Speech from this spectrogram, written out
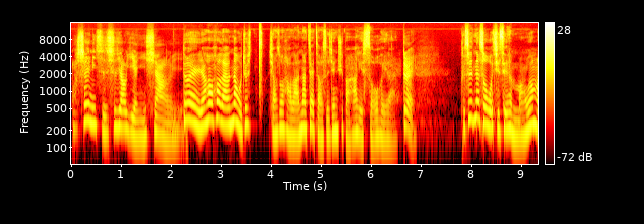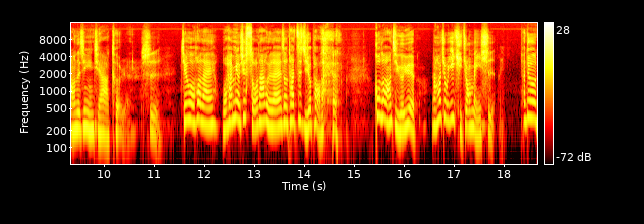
哦所以你只是要演一下而已。对，然后后来那我就 想说，好啦，那再找时间去把它给收回来。对，可是那时候我其实也很忙，我要忙着经营其他的客人。是结果后来我还没有去收他回来的时候，他自己就跑来了。过了好像几个月吧，然后就一起装没事，他就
